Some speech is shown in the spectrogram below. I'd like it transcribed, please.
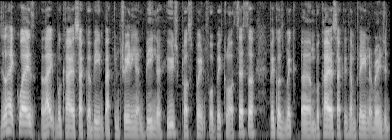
Likewise, like Bukayo Saka being back in training and being a huge plus point for Big Arteta because um, Bukayo Saka can play in a range of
